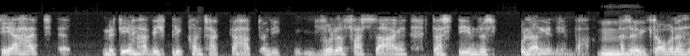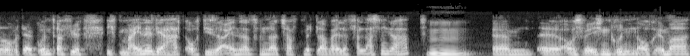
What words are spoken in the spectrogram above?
der hat, äh, mit dem habe ich Blickkontakt gehabt und ich würde fast sagen, dass dem das unangenehm war. Mhm. Also ich glaube, das ist auch der Grund dafür. Ich meine, der hat auch diese Einsatzhundertschaft mittlerweile verlassen gehabt. Mhm. Ähm, äh, aus welchen Gründen auch immer.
